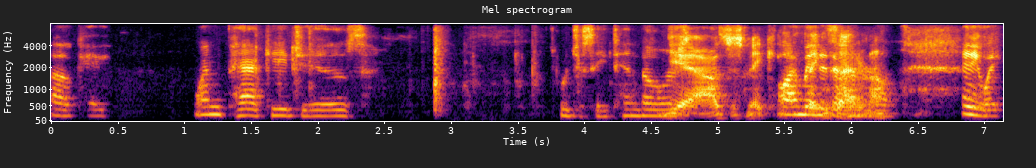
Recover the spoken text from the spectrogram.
Okay, one package is, would you say ten dollars? Yeah, I was just making Oh, I up made things, it a I don't hundred. know. Anyway,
